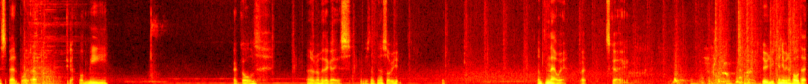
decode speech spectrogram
this bad boy up. What you got for me? Got gold. I don't know who that guy is. There's nothing else over here. Something that way, but this guy. Dude, you can't even hold that.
